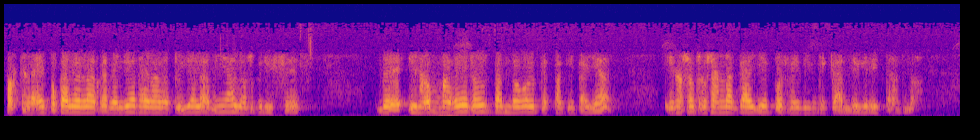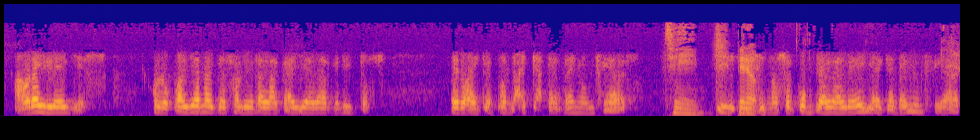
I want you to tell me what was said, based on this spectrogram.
porque la época de la rebelión era la tuya, la mía, los grises de, y los maderos dando golpes para aquí y para allá, y nosotros en la calle pues reivindicando y gritando. Ahora hay leyes, con lo cual ya no hay que salir a la calle a dar gritos, pero hay que poner, hay que hacer denuncias. sí, Y, y pero si no se cumple la ley hay que denunciar.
